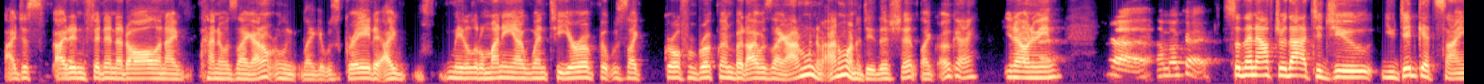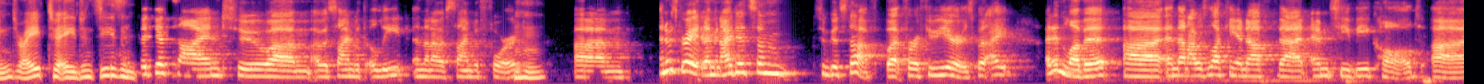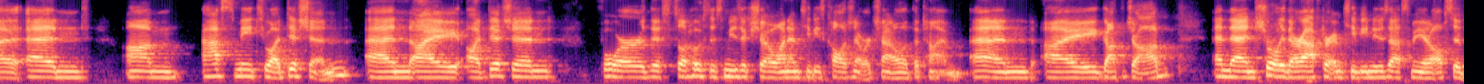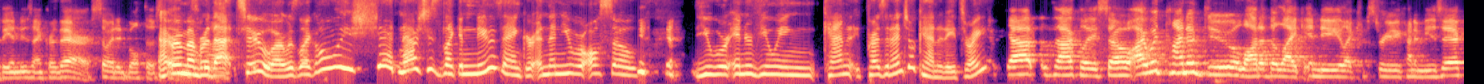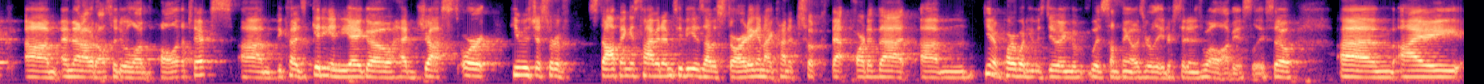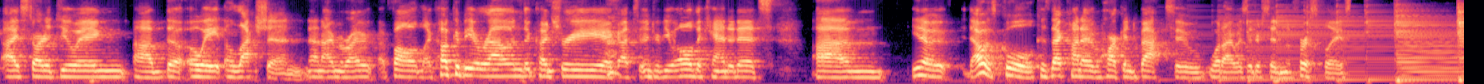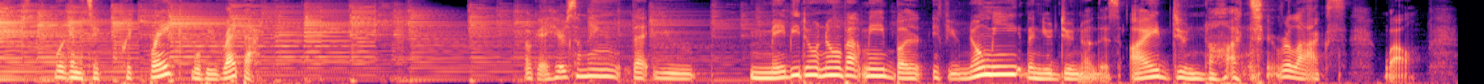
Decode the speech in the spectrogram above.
I just I didn't fit in at all, and I kind of was like, I don't really like. It was great. I made a little money. I went to Europe. It was like girl from Brooklyn, but I was like, I don't I don't want to do this shit. Like, okay, you know what I mean? Yeah, I'm okay. So then after that, did you you did get signed right to agencies and I did get signed to um, I was signed with Elite and then I was signed with Ford. Mm-hmm. Um, and it was great. I mean, I did some some good stuff, but for a few years. But I I didn't love it. Uh, and then I was lucky enough that MTV called uh, and um, asked me to audition. And I auditioned for this to host this music show on MTV's College Network channel at the time. And I got the job. And then shortly thereafter, MTV News asked me to also be a news anchor there. So I did both those. I things. remember Uh, that too. I was like, holy shit, now she's like a news anchor. And then you were also, you were interviewing can- presidential candidates, right? Yeah, exactly. So I would kind of do a lot of the like indie, like hipstery kind of music. Um, and then I would also do a lot of the politics um, because Gideon Yago had just, or he was just sort of stopping his time at MTV as I was starting. And I kind of took that part of that, um, you know, part of what he was doing was something I was really interested in as well, obviously. So um, I I started doing um, the 08 election, and I remember I, I followed like Huckabee around the country. I got to interview all the candidates. Um, you know, that was cool because that kind of harkened back to what I was interested in the first place. We're going to take a quick break. We'll be right back. Okay, here's something that you maybe don't know about me, but if you know me, then you do know this. I do not relax well.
